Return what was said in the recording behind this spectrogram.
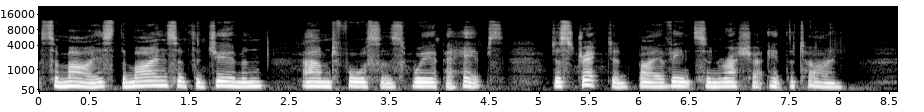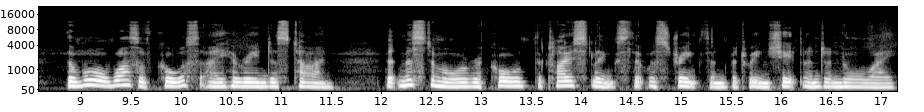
surmised the minds of the German armed forces were perhaps distracted by events in Russia at the time. The war was, of course, a horrendous time, but Mr. Moore recalled the close links that were strengthened between Shetland and Norway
